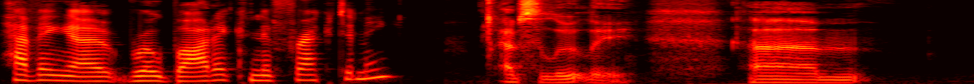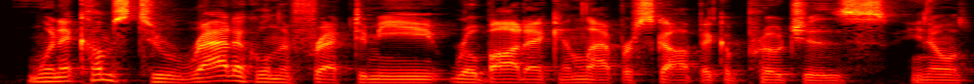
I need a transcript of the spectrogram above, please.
having a robotic nephrectomy? Absolutely. Um, when it comes to radical nephrectomy, robotic and laparoscopic approaches, you know,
